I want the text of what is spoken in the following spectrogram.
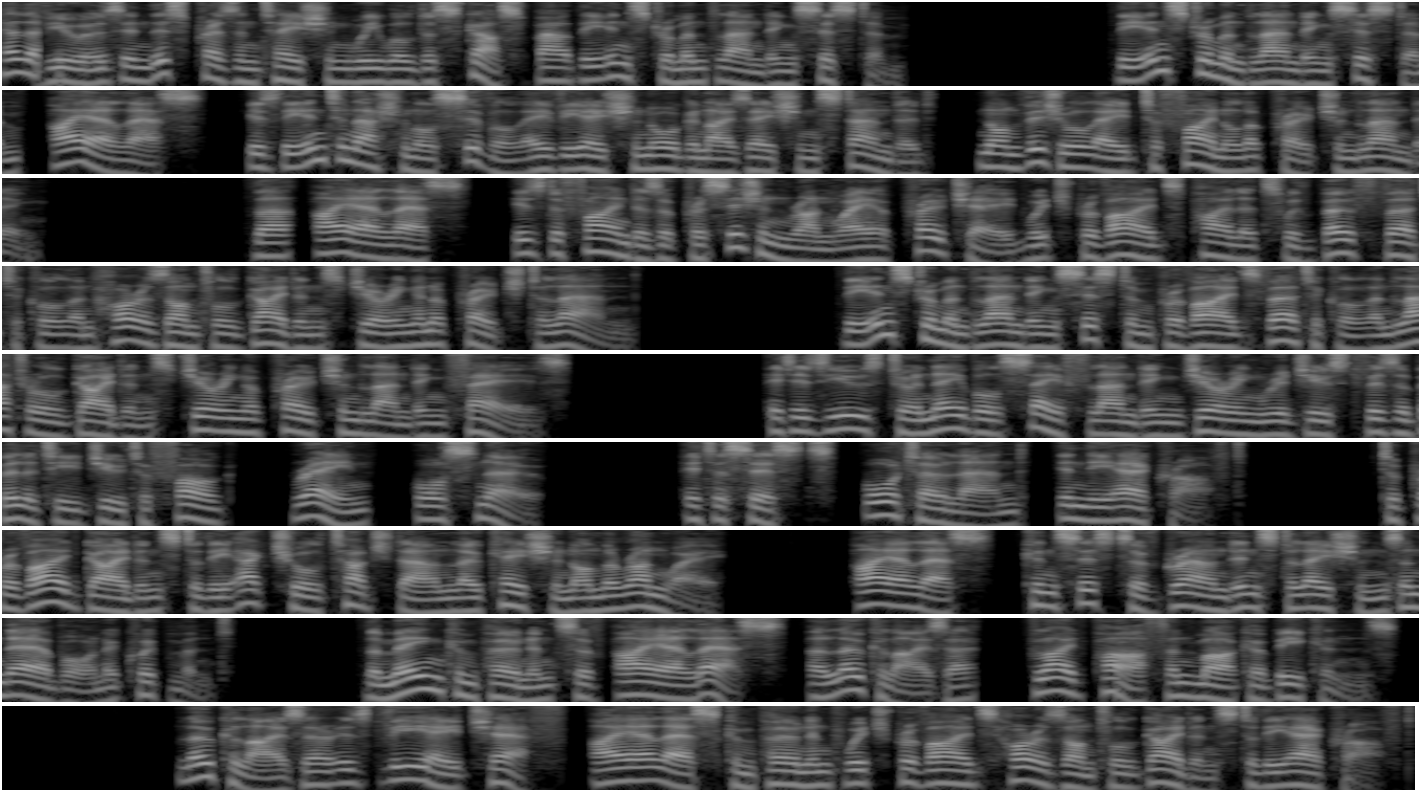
Hello viewers in this presentation we will discuss about the Instrument Landing System. The Instrument Landing System, ILS, is the International Civil Aviation Organization standard, non-visual aid to final approach and landing. The ILS is defined as a precision runway approach aid which provides pilots with both vertical and horizontal guidance during an approach to land. The instrument landing system provides vertical and lateral guidance during approach and landing phase. It is used to enable safe landing during reduced visibility due to fog, rain, or snow. It assists auto-land in the aircraft to provide guidance to the actual touchdown location on the runway. ILS consists of ground installations and airborne equipment. The main components of ILS are localizer, glide path and marker beacons. Localizer is VHF, ILS component which provides horizontal guidance to the aircraft.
